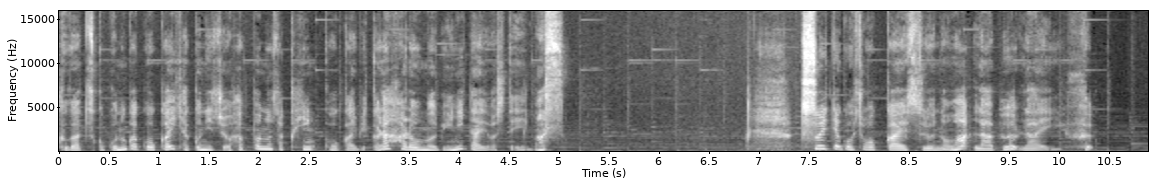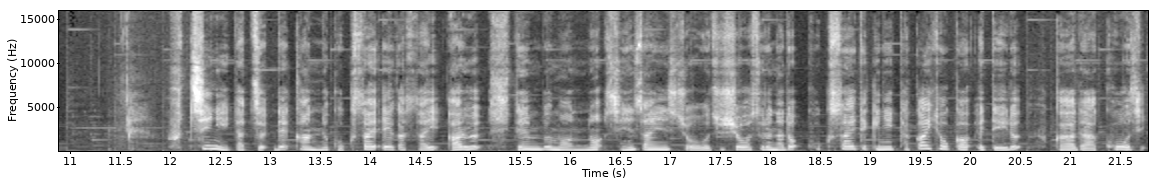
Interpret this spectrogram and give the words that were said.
9月9日公開128分の作品公開日からハロームービーに対応しています。続いてご紹介するのはラブライフ縁に立つでカンヌ国際映画祭ある視点部門の審査員賞を受賞するなど国際的に高い評価を得ている深田浩二。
